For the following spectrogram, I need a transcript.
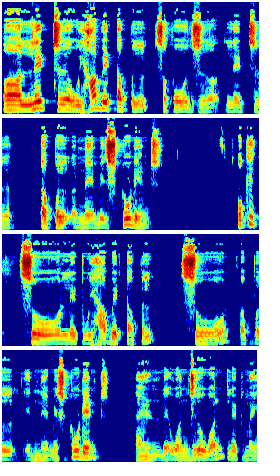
Uh, let uh, we have a tuple suppose uh, let uh, tuple name is student. Okay so let we have a tuple. So tuple name is student and 101 let my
